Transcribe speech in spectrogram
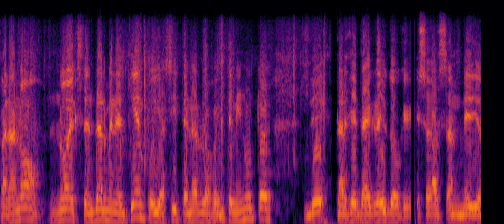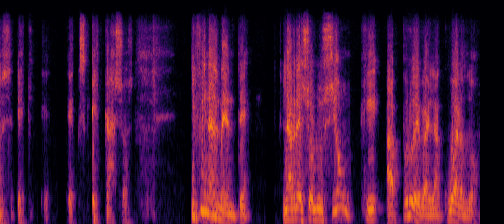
para no, no extenderme en el tiempo y así tener los 20 minutos de tarjeta de crédito que son medios escasos. Y finalmente, la resolución que aprueba el acuerdo,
